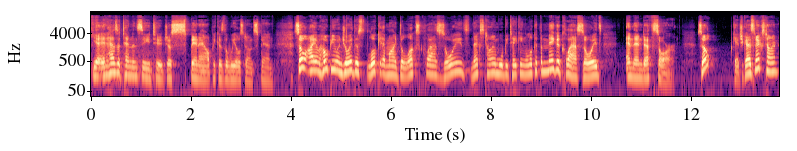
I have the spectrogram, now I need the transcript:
Yeah, it has a tendency to just spin out because the wheels don't spin. So I hope you enjoyed this look at my deluxe class Zoids. Next time we'll be taking a look at the mega class Zoids and then Death Saurer. So, catch you guys next time.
